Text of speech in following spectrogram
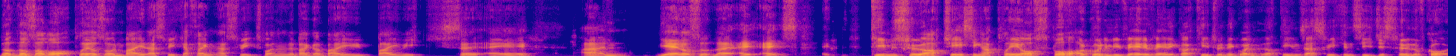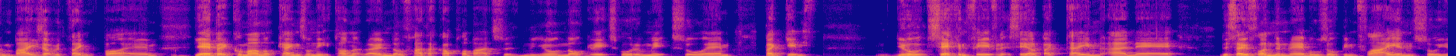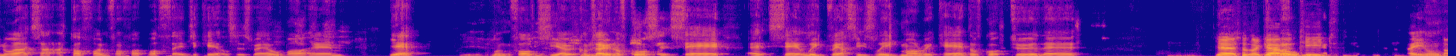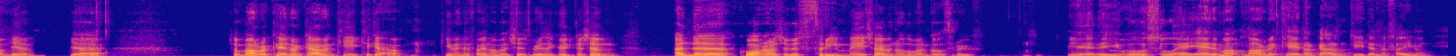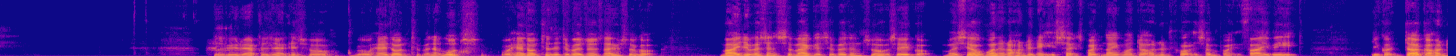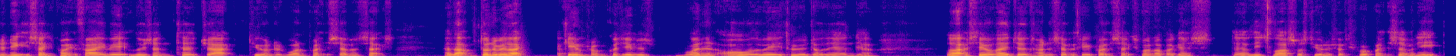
there's a lot of players on bye this week. I think this week's one of the bigger bye bye weeks, uh, and yeah, there's it's teams who are chasing a playoff spot are going to be very, very gutted when they go into their teams this week and see just who they've gotten buys, I would think. But um, yeah, but Kilmarnock Kings will need to turn it around. They've had a couple of bad, you know, not great scoring weeks. So um, big game, you know, second favourites there, big time. And uh, the South London Rebels have been flying. So, you know, that's a, a tough one for Whitworth educators as well. But um, yeah, yeah. Looking forward to see how it comes out. And of course, it's uh, it's uh, league versus league. Marwick Head have got two of the. Yeah, so they're guaranteed. Final. Somebody Yeah. So Marwick Head are guaranteed to get a team in the final, which is really good considering in the quarters it was three out and only one got through. Yeah, there so, you go. So uh, yeah, the Mar- Marwick Head are guaranteed in the final to be represented. So we'll head on to minute loads. We'll head on to the divisions now. So we've got my division, the Magnus division. So obviously you've got myself winning 186.91 to 147.58. You've got Doug 186.58 losing to Jack 201.76. And that don't know where that came from because he was winning all the way through until the end. Yeah. Laxdale Legends 173.61 up against uh, Leeds Lassos 254.78.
